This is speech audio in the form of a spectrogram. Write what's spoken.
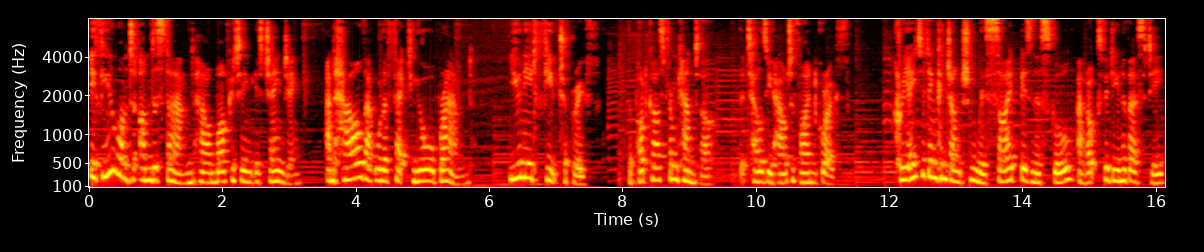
If you want to understand how marketing is changing and how that will affect your brand, you need Future Proof, the podcast from Kantar that tells you how to find growth. Created in conjunction with Saïd Business School at Oxford University,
